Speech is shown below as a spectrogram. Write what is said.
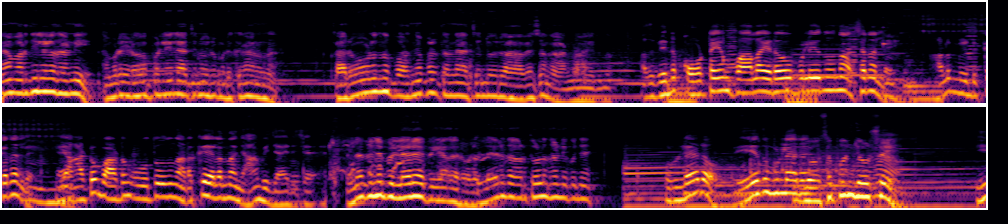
ഞാൻ പറഞ്ഞില്ലല്ലോ തണ്ണി. നമ്മുടെ ഇടവപ്പള്ളിയിലെ അച്ഛൻ ഒരു മിടുക്കനാണെന്ന്. കരോളെന്ന് പറഞ്ഞപ്പോൾ തന്നെ അച്ഛന്റെ ഒരു ആവേശം കാണണമായിരുന്നു അത് പിന്നെ കോട്ടയം പാല ഇടവപ്പള്ളി എന്ന് അച്ഛനല്ലേ? ആൾ മിടുക്കനല്ലേ? ഈ ആട്ടും പാട്ടും കൂത്തും ഒന്നും നടക്കുകയല്ലെന്നാ ഞാൻ വിചാരിച്ചേ. എന്നാ പിന്നെ പിള്ളേരെ ഏൽപ്പിക്കാൻ കരോൾ പിള്ളേര് തകർത്തോളും സണ്ണി കുഞ്ഞെ. പിള്ളേരോ? ഏത് പിള്ളേര്? ജോസഫും ജോഷേ. ഈ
